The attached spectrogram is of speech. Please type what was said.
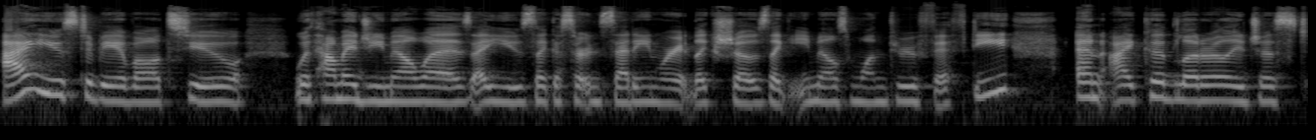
I used to be able to, with how my Gmail was, I used like a certain setting where it like shows like emails one through 50. And I could literally just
